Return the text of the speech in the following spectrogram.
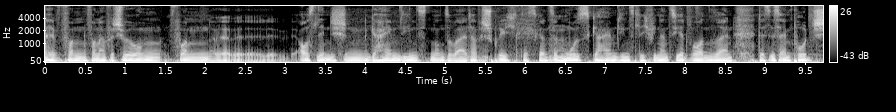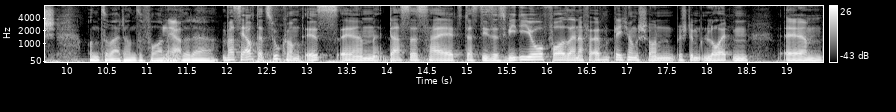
äh, von, von einer Verschwörung von äh, ausländischen Geheimdiensten und so weiter spricht. Das Ganze muss geheimdienstlich finanziert worden sein. Das ist ein Putsch und so weiter und so fort. Ja. Also da Was ja auch dazu kommt, ist, ähm, dass es halt, dass dieses Video vor seiner Veröffentlichung schon bestimmten Leuten ähm,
